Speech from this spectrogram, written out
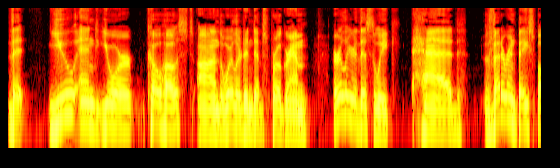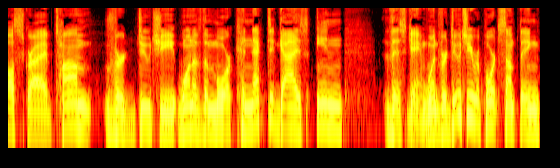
that you and your co host on the Willard and Dibs program earlier this week had veteran baseball scribe Tom Verducci, one of the more connected guys in this game. When Verducci reports something,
